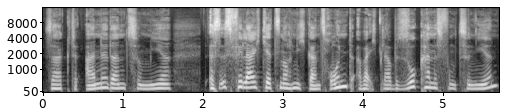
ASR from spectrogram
sagt Anne dann zu mir, es ist vielleicht jetzt noch nicht ganz rund, aber ich glaube, so kann es funktionieren.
